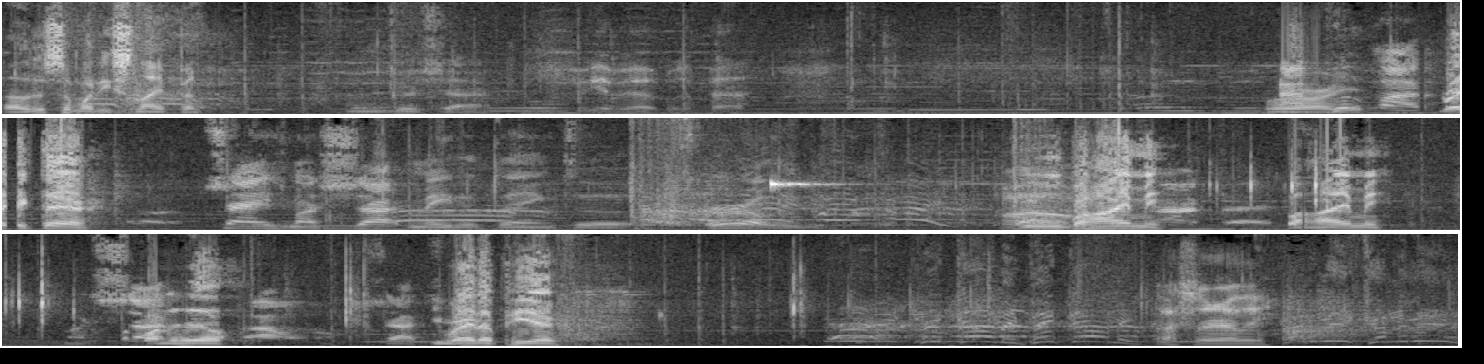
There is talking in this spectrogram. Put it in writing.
Oh, there's somebody sniping. Good shot. Give it up with a pass. Where I are you? my Right there. Change my shot meter thing to early. Ooh, behind me. Contact. Behind me. My shot on the hill. I don't know, shot You right up here. Pick coming, pick coming. That's early. Come to me, come to me.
